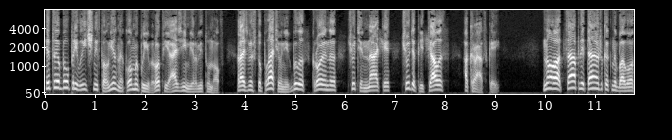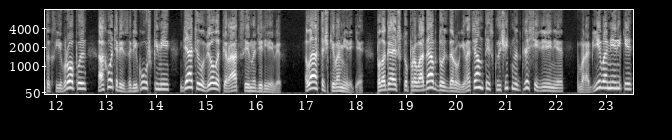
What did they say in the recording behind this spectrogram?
Это был привычный, вполне знакомый по Европе и Азии мир летунов. Разве что платье у них было скроено чуть иначе, чуть отличалось окраской. Но цапли, так же, как на болотах Европы, охотились за лягушками, дятел вел операции на деревьях. Ласточки в Америке полагают, что провода вдоль дороги натянуты исключительно для сидения. Воробьи в Америке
